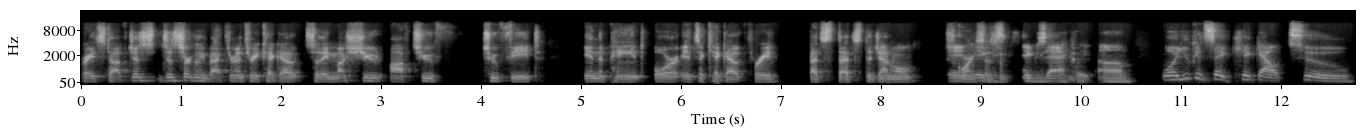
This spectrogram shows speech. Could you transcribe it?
Great stuff. Just just circling back through and three kick out. So they must shoot off two two feet in the paint, or it's a kick out three. That's that's the general scoring it, system. Exactly. Um, well, you could say kick out two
